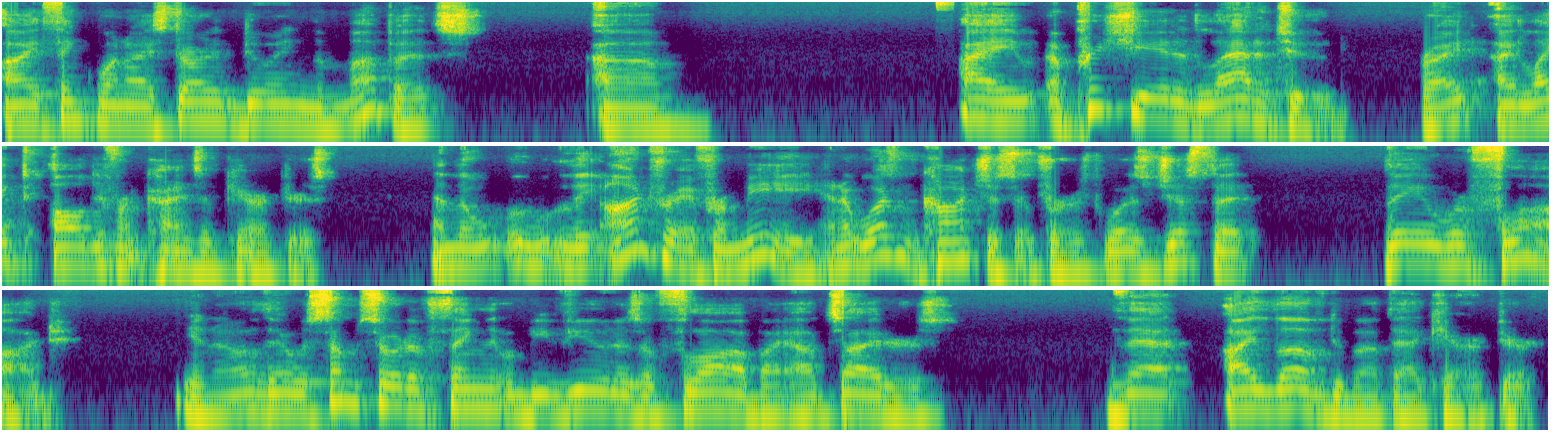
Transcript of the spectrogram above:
I think when I started doing the Muppets, um, I appreciated latitude, right? I liked all different kinds of characters. And the the entree for me, and it wasn't conscious at first, was just that they were flawed. You know, there was some sort of thing that would be viewed as a flaw by outsiders that I loved about that character.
